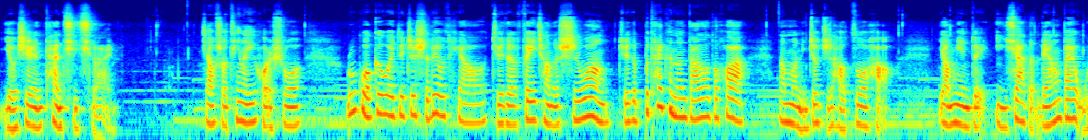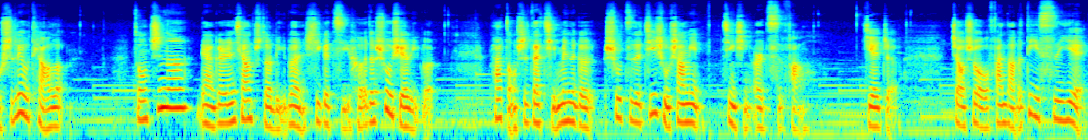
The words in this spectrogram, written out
有些人叹气起来。教授听了一会儿，说：“如果各位对这十六条觉得非常的失望，觉得不太可能达到的话，那么你就只好做好要面对以下的两百五十六条了。总之呢，两个人相处的理论是一个几何的数学理论，它总是在前面那个数字的基础上面进行二次方。接着，教授翻到了第四页。”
